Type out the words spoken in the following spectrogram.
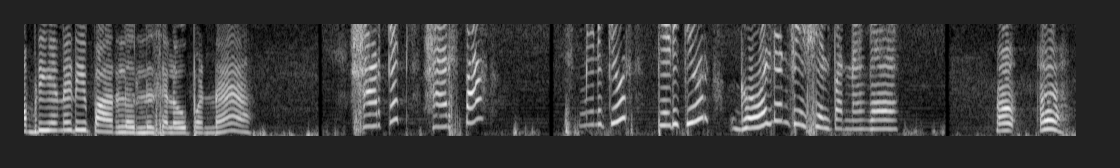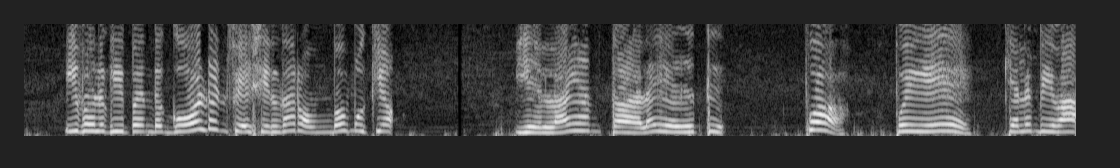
அப்படி என்னடி பார்லர்ல செலவு பண்ண? Hair cut hair spa manicure pedicure golden facial பண்ணாங்க. இவளுக்கு இப்ப இந்த கோல்டன் ஃபேஷியல் தான் ரொம்ப முக்கியம். எல்லாம் என் தலை எழுத்து. போ போய் கிளம்பி வா.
